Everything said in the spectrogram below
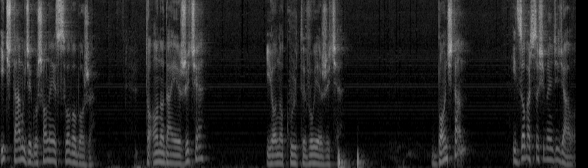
Idź tam, gdzie głoszone jest Słowo Boże. To ono daje życie i ono kultywuje życie. Bądź tam i zobacz, co się będzie działo.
